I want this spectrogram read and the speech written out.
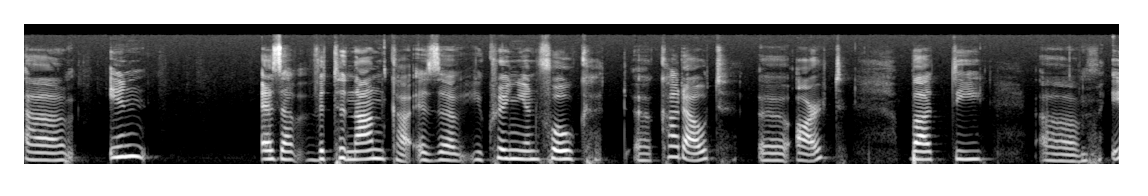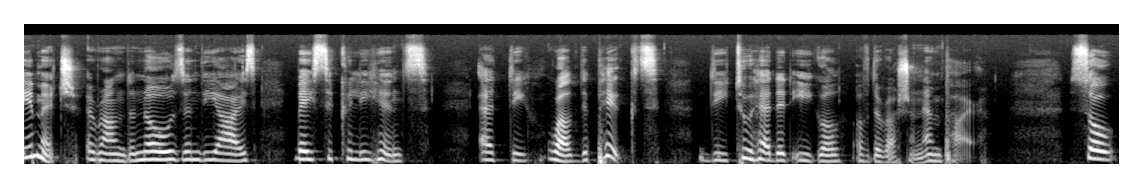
uh, in as a Vytynanka, as a Ukrainian folk uh, cutout uh, art, but the um, image around the nose and the eyes basically hints at the, well, depicts the two-headed eagle of the Russian Empire. So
